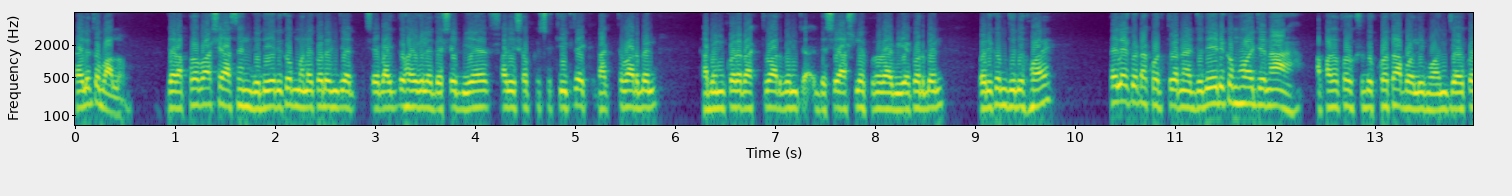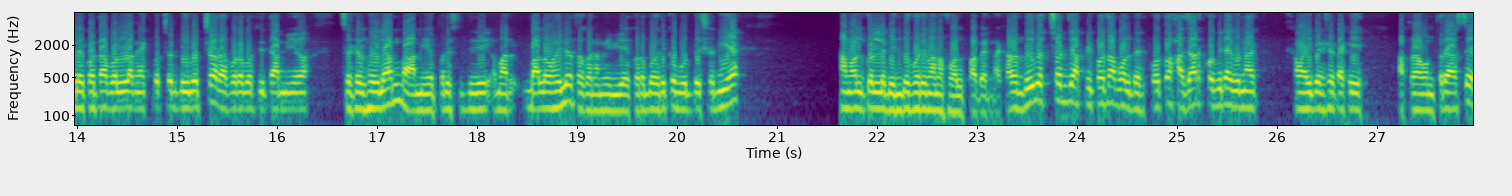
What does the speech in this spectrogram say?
তাহলে তো ভালো। যারা প্রবাসে আছেন, যদি এরকম মনে করেন যে সে বাধ্য হয়ে গেলে দেশে বিয়ে শাড়ি সবকিছু ঠিক রাখতে পারবেন কাবিন করে রাখতে পারবেন দেশে আসলে পুনরায় বিয়ে করবেন ওইরকম যদি হয়, তাহলে ওটা করতে পারেন। যদি এরকম হয় যে না, আপাতত শুধু কথা বলি, মন জয় করে কথা বললাম এক বছর, দুই বছর, আর পরবর্তীতে আমিও সেটেল হইলাম বা আমিও পরিস্থিতি আমার ভালো হইল, তখন আমি বিয়ে করব এরকম উদ্দেশ্য নিয়ে আমল করলে বিন্দু পরিমাণ ফল পাবেন না। কারণ দুই বছর যে আপনি কথা বলবেন, কত হাজার কবিরা গুণা খাওয়াইবেন সেটা কি আপনার অন্তরে আছে?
